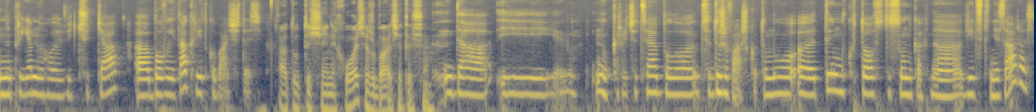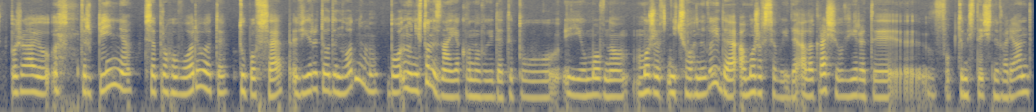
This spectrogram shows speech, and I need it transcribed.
неприємного відчуття, бо ви і так рідко бачитесь. А тут ти ще й не хочеш бачитися? Да, і ну коротше, це було це дуже важко. Тому е, тим, хто в стосунках на відстані зараз, бажаю терпіння, все проговорювати, тупо все, вірити один одному, бо ну ніхто не знає, як воно вийде. Типу, і умовно, може нічого не вийде, а може все вийде. Але краще вірити е, в оптимістичний варіант.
